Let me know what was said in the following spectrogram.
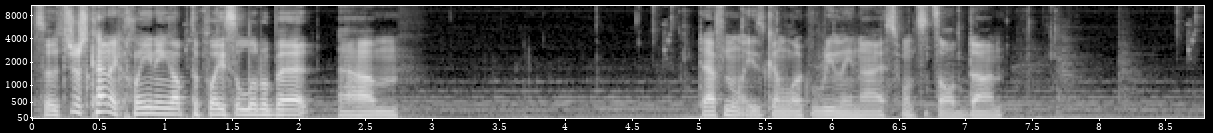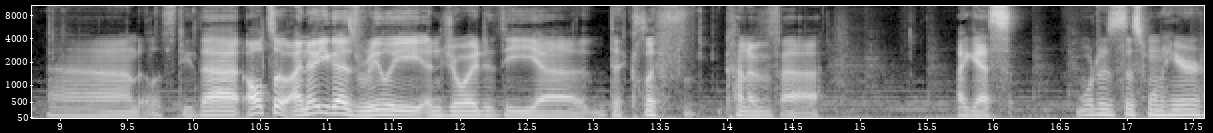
So it's just kind of cleaning up the place a little bit. Um, definitely is gonna look really nice once it's all done. And let's do that. Also, I know you guys really enjoyed the uh, the cliff kind of, uh, I guess, what is this one here?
